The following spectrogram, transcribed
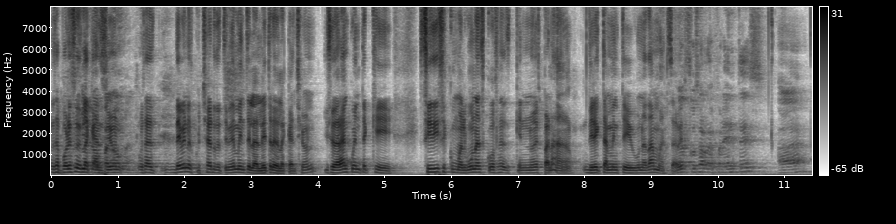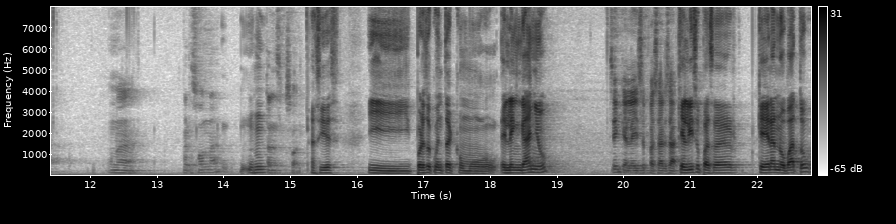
O sea, por eso es la canción. O sea, deben escuchar detenidamente la letra de la canción y se darán cuenta que sí dice como algunas cosas que no es para directamente una dama, ¿sabes? Unas cosas referentes a una persona transexual. Así es. Y por eso cuenta como el engaño Sí, que le hice pasar esa. que le hizo pasar que era novato.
